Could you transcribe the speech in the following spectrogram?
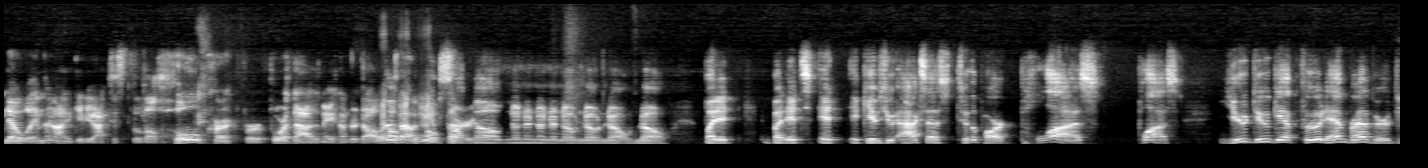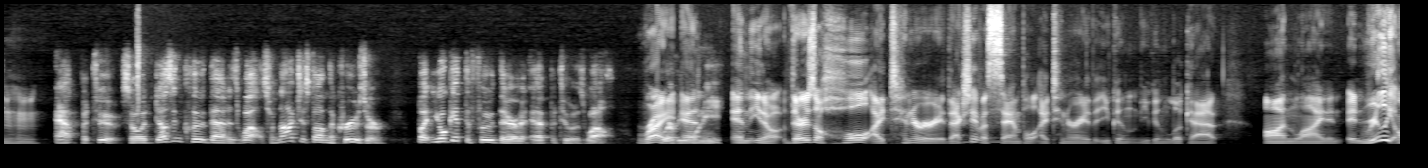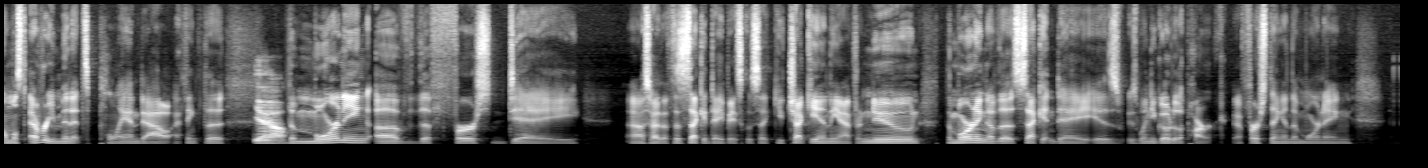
no, William. They're not going to give you access to the whole park for four thousand eight hundred dollars. that would be oh, absurd. God, no, no, no, no, no, no, no, no, no. But it, but it's it it gives you access to the park plus plus you do get food and beverage hmm at Batuu. So it does include that as well. So not just on the cruiser, but you'll get the food there at Batuu as well. Right, Wherever you and, wanna eat. and you know, there's a whole itinerary. They actually have a sample itinerary that you can you can look at online, and, and really almost every minute's planned out. I think the Yeah. the morning of the first day uh, sorry that's the second day basically it's like you check in in the afternoon the morning of the second day is is when you go to the park first thing in the morning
